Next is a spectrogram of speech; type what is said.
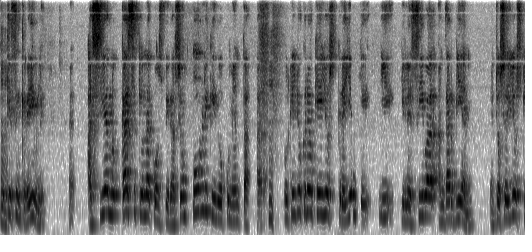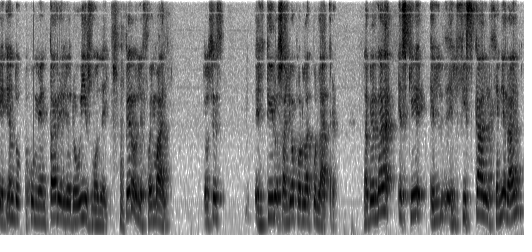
lo que es increíble. Hacían casi que una conspiración pública y documentada, porque yo creo que ellos creían que y, les iba a andar bien. Entonces ellos querían documentar el heroísmo de ellos, pero le fue mal. Entonces el tiro salió por la culatra. La verdad es que el, el fiscal general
